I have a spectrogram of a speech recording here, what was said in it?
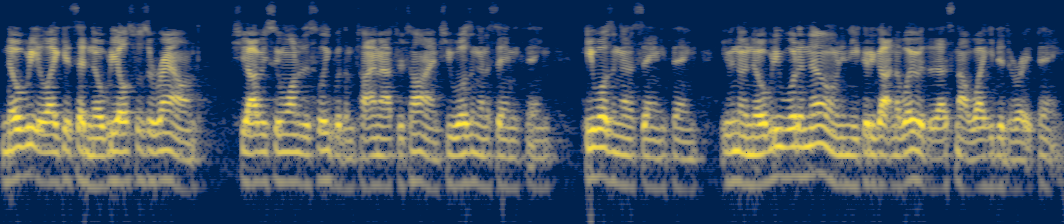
nobody, like it said, nobody else was around. She obviously wanted to sleep with him time after time. She wasn't going to say anything. He wasn't going to say anything. Even though nobody would have known and he could have gotten away with it, that's not why he did the right thing.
